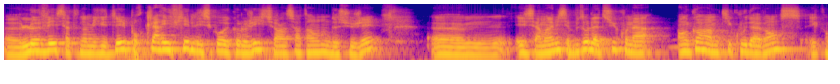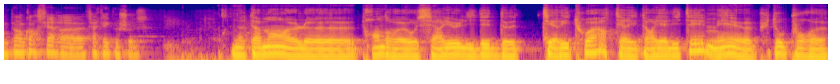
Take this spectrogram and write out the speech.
lever certaines ambiguïtés, pour clarifier le discours écologique sur un certain nombre de sujets. et à mon avis, c'est plutôt là-dessus qu'on a encore un petit coup d'avance et qu'on peut encore faire faire quelque chose notamment euh, le prendre au sérieux l'idée de territoire, territorialité, mais euh, plutôt pour euh,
